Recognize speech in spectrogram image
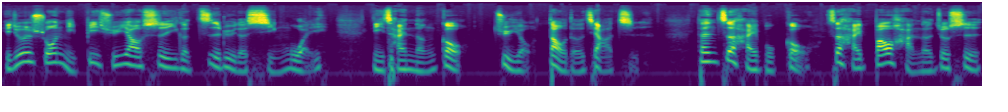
也就是说，你必须要是一个自律的行为，你才能够具有道德价值。但这还不够，这还包含了就是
